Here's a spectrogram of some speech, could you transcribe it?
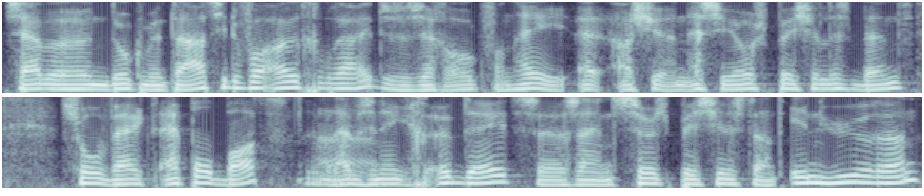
Ze hebben hun documentatie ervoor uitgebreid. Dus ze zeggen ook van... hey, eh, als je een SEO-specialist bent... zo werkt Applebot. Dan Ah. hebben ze in één keer geüpdate. Ze zijn search-specialisten aan het inhuren.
